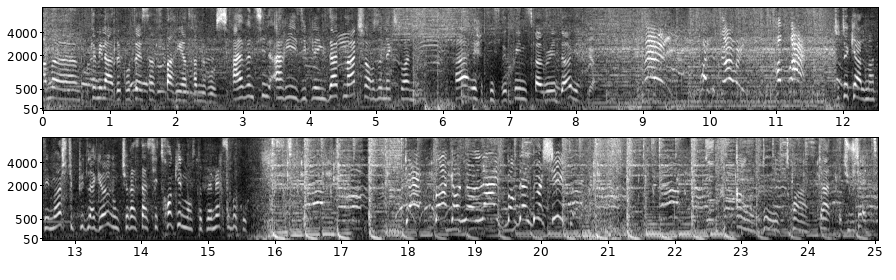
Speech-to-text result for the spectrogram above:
I'm uh, Camilla, the Countess of Paris Intramuros. I haven't seen Harry. Is he playing that match or the next one? Hi, the Queen's favorite dog. Yeah. Hey! Where are you going? Come back! Tu te calmes, hein, t'es moche, tu pues de la gueule, donc tu restes assis tranquillement, s'il te plaît. Merci beaucoup. Get back on your life, bordel de shit! 1, 2, 3, 4, et tu jettes.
